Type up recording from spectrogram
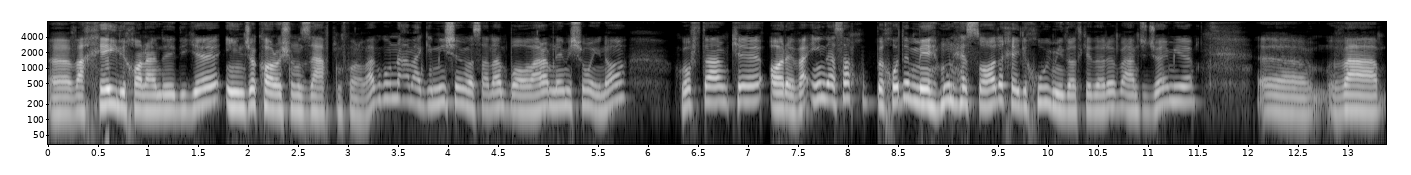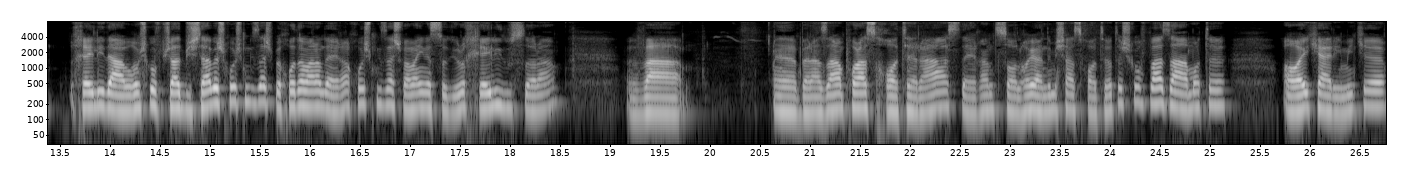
و خیلی خواننده دیگه اینجا کاراشون رو ضبط می‌کنن و میگم نه مگه میشه؟ مثلا باورم نمیشه و اینا. گفتم که آره. و این اصلا به خود مهمون حس خیلی خوبی می‌داد که داره به همچین جای میره. و خیلی در واقع گفت شاید بیشتر بهش خوش میگذشت. به خودم منم دقیقا خوش میگذشت و من این استودیو رو خیلی دوست دارم. و به نظرم پر از خاطره است. دقیقا سالهای آینده میشه از خاطراتش گفت. و زحمات آقای کریمی که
